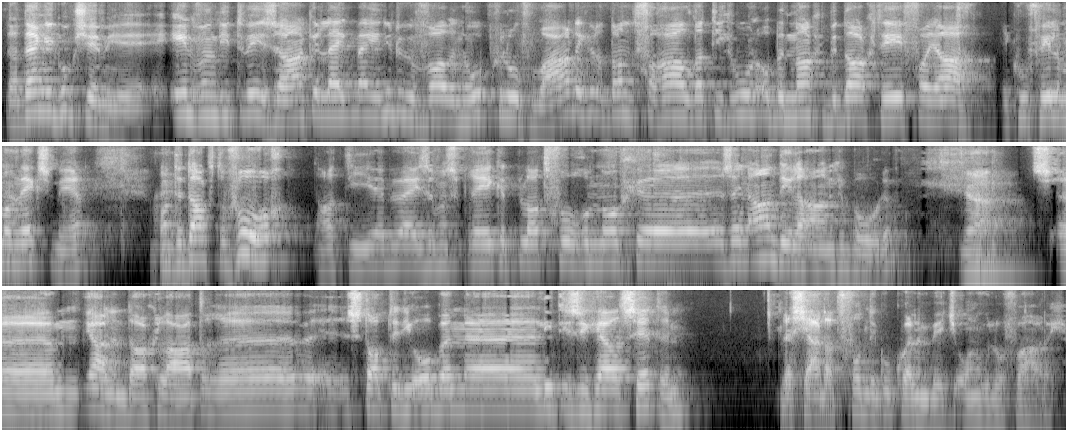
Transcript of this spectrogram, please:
Dat denk ik ook, Jimmy. Een van die twee zaken lijkt mij in ieder geval een hoop geloofwaardiger dan het verhaal dat hij gewoon op een nacht bedacht heeft van ja, ik hoef helemaal niks meer. Want de dag ervoor had hij eh, bij wijze van spreken het platform nog eh, zijn aandelen aangeboden. Ja, Dus, ehm, ja, en een dag later eh, stapte hij op en eh, liet hij zijn geld zitten. Dus ja, dat vond ik ook wel een beetje ongeloofwaardig.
